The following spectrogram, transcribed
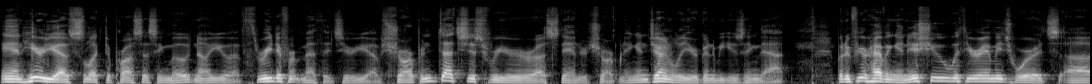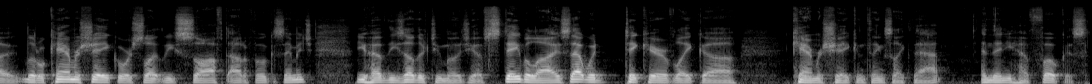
And here you have select a processing mode. Now you have three different methods here. You have sharpen, that's just for your uh, standard sharpening, and generally you're going to be using that. But if you're having an issue with your image where it's a little camera shake or slightly soft out of focus image, you have these other two modes. You have stabilize, that would take care of like uh, camera shake and things like that. And then you have focus.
